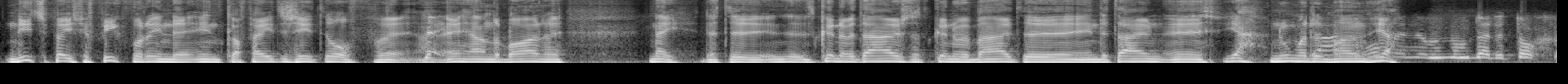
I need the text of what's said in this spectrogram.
niet specifiek voor in, de, in het café te zitten of uh, nee. he, aan de bar. Uh, nee, dat, uh, dat, kunnen we thuis, dat kunnen we buiten, in de tuin. ja, noem maar ja, het maar. Ja. En omdat het toch,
